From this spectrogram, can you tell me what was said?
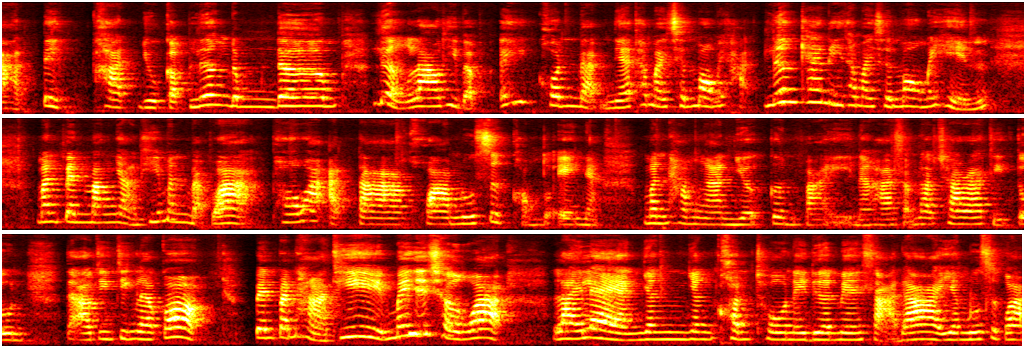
าดติดขัดอยู่กับเรื่องเดิมๆเรื่องราวที่แบบ เอ้ยคนแบบเนี้ยทำไมฉันมองไม่ขาด เรื่องแค่นี้ทำไมฉันมองไม่เห็น มันเป็นบางอย่างที่มันแบบว่า เพราะว่าอัตราความรู้สึกของตัวเองเนี่ย มันทำงานเยอะเกินไปนะคะสำหรับชาวราศีตุลแต่เอาจริง ๆ แล้วก็เป็นปัญหาที่ไม่ได้เชิงว่าร้ายแรงยังยังคอนโทรลในเดือนเมษาได้ ยังรู้สึกว่า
